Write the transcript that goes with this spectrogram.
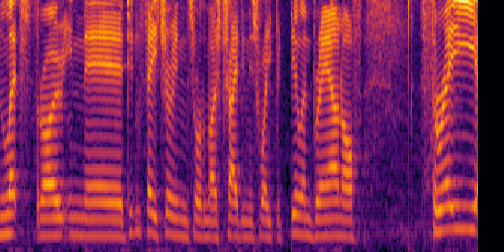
And let's throw in there, didn't feature in sort of the most trading this week, but Dylan Brown off three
